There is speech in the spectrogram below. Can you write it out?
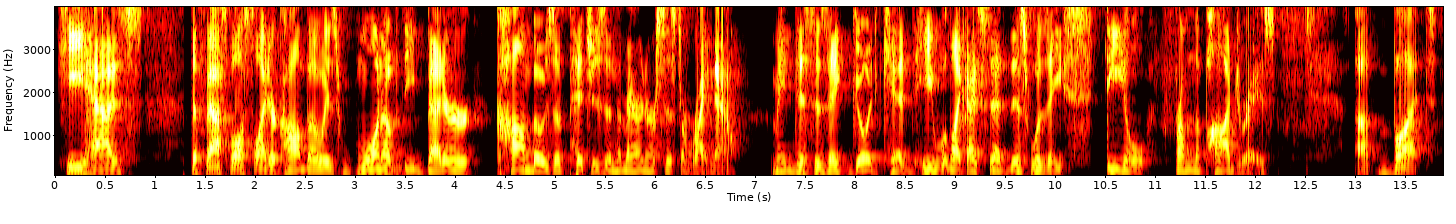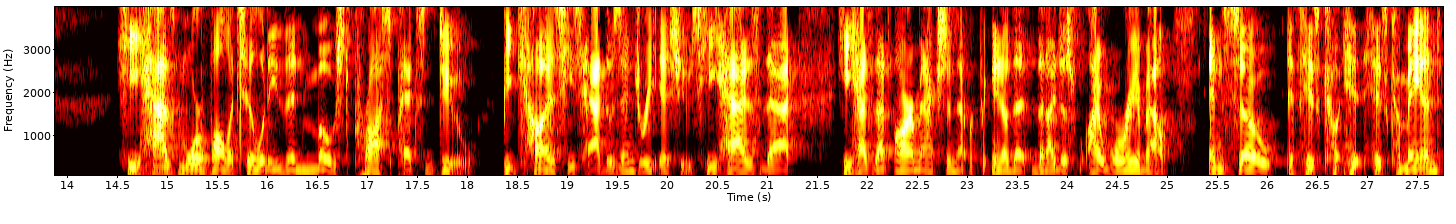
He has the fastball slider combo is one of the better combos of pitches in the Mariner system right now. I mean, this is a good kid. He, like I said, this was a steal from the Padres. Uh, but he has more volatility than most prospects do because he's had those injury issues. He has that he has that arm action that you know that that I just I worry about. And so if his his command,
